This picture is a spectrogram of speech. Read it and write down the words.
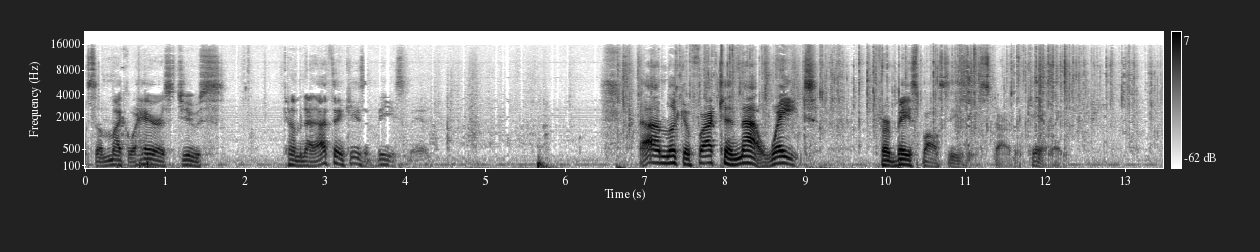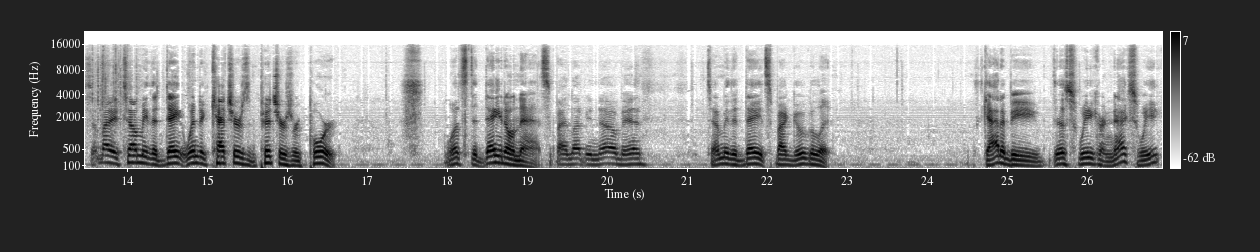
some Michael Harris juice coming out. I think he's a beast, man. I'm looking for, I cannot wait for baseball season to start. I can't wait. Somebody tell me the date. When do catchers and pitchers report? What's the date on that? Somebody let me know, man. Tell me the dates by Google it. It's got to be this week or next week,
